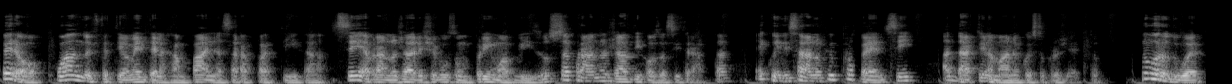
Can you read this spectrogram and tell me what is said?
Però, quando effettivamente la campagna sarà partita, se avranno già ricevuto un primo avviso, sapranno già di cosa si tratta e quindi saranno più propensi a darti una mano in questo progetto. Numero 2.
